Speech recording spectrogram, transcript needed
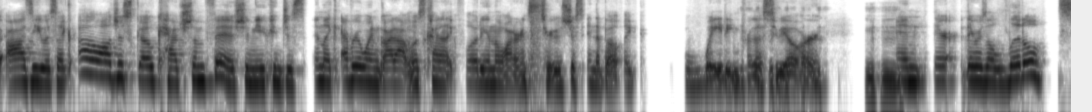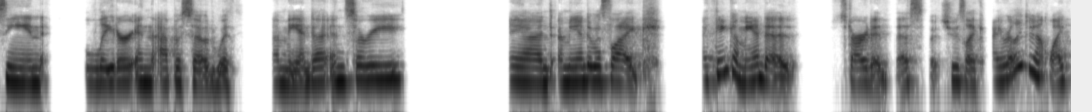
Ozzy was like, "Oh, I'll just go catch some fish, and you can just." And like everyone got out and was kind of like floating in the water, and Cirie was just in the boat, like waiting for this to be over. hmm And there there was a little scene later in the episode with Amanda and Cirie. And Amanda was like, I think Amanda started this, but she was like, I really didn't like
